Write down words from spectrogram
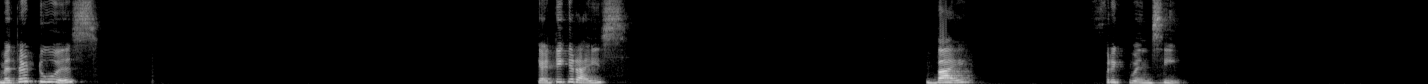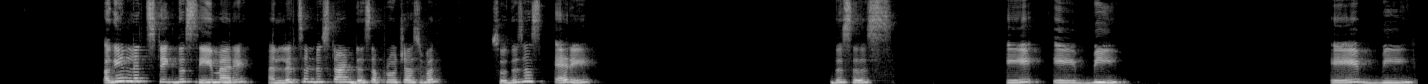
Method 2 is categorize by frequency. Again, let's take the same array and let's understand this approach as well. So this is array. This is AAB A, B,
